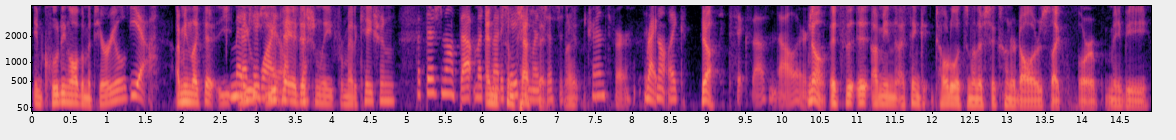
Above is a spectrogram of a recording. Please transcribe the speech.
including all the materials. Yeah. I mean, like the, you, you, Medication you pay additionally for medication. But there's not that much And medication when testing, it's just a t- right? transfer. It's Right. not like Yeah. six thousand dollars. No, it's. It, I mean, I think total it's another six hundred dollars, like or maybe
